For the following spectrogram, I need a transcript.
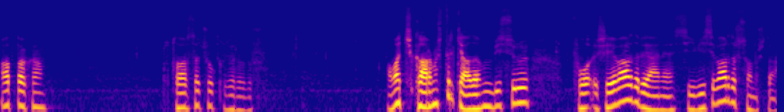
At bakalım. Tutarsa çok güzel olur. Ama çıkarmıştır ki adamın bir sürü şey vardır yani. CV'si vardır sonuçta.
